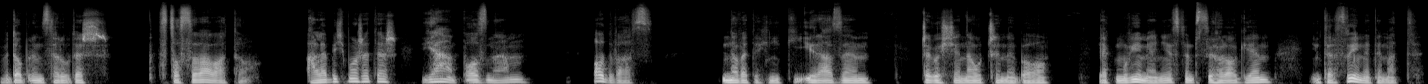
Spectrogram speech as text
w dobrym celu też stosowała to. Ale być może też ja poznam od Was nowe techniki i razem czegoś się nauczymy, bo jak mówiłem, ja nie jestem psychologiem, interesuje mnie temat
